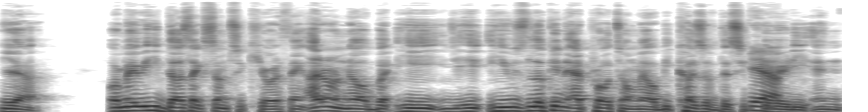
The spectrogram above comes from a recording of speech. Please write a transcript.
yeah or maybe he does like some secure thing. I don't know but he he, he was looking at proton mail because of the security and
